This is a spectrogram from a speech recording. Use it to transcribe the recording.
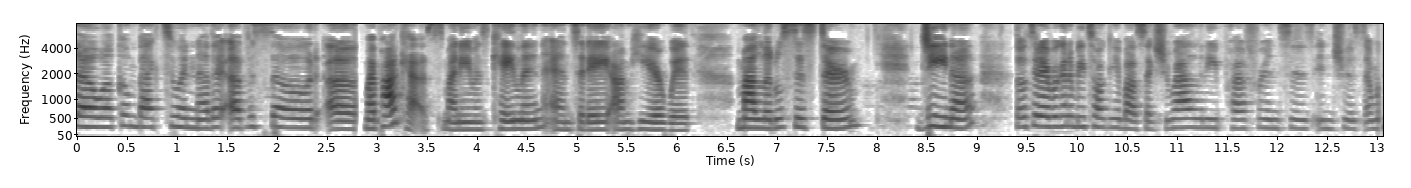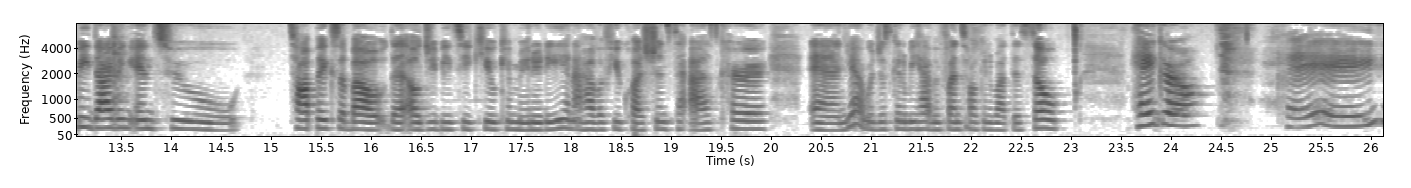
Hello, welcome back to another episode of my podcast. My name is Kaylin, and today I'm here with my little sister, Gina. So, today we're going to be talking about sexuality, preferences, interests, and we'll be diving into topics about the LGBTQ community. And I have a few questions to ask her. And yeah, we're just going to be having fun talking about this. So, hey, girl. Hey.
